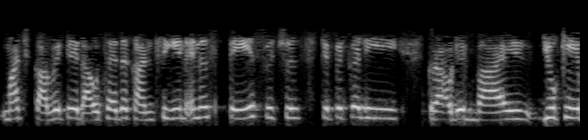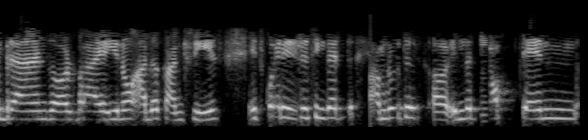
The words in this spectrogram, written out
much coveted outside the country in, in a space which is typically crowded by UK brands or by, you know, other countries. It's quite interesting that Amrut is uh, in the top 10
